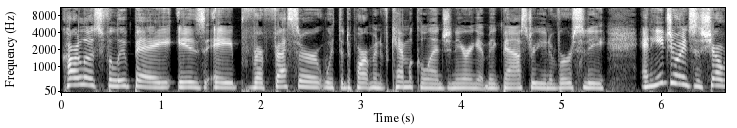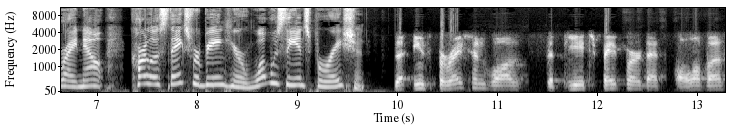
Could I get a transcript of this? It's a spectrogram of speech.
Carlos Filipe is a professor with the Department of Chemical Engineering at McMaster University, and he joins the show right now. Carlos, thanks for being here. What was the inspiration? The inspiration was the pH paper that all of us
